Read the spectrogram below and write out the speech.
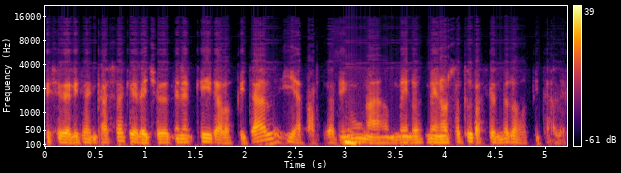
que se realiza en casa que el hecho de tener que ir al hospital y aparte también mm. una menos, menor saturación de los hospitales.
